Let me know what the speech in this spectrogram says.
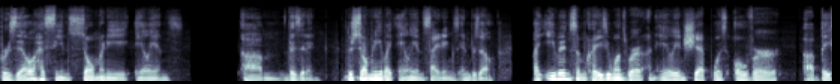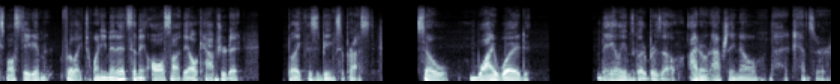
Brazil has seen so many aliens, um, visiting. There's so many like alien sightings in Brazil. Like even some crazy ones where an alien ship was over a baseball stadium for like 20 minutes and they all saw it, they all captured it. But like this is being suppressed. So why would the aliens go to Brazil? I don't actually know that answer.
